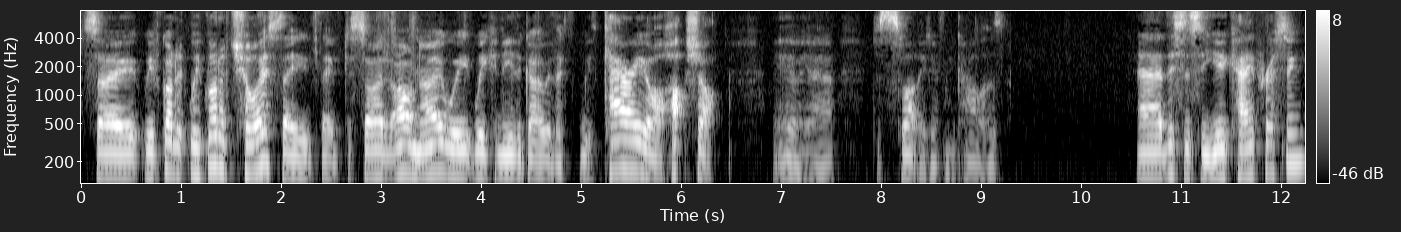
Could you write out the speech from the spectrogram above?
So we've got a, we've got a choice. They they've decided. Oh no, we, we can either go with a, with Carrie or Hot Shot. Here we are. Just slightly different colours. Uh, this is the UK pressing.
